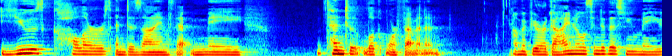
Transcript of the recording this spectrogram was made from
use colors and designs that may tend to look more feminine. Um, if you're a guy and you're listening to this, you may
